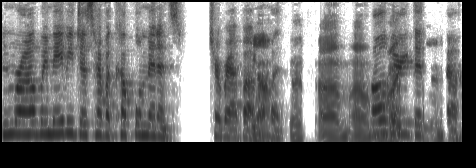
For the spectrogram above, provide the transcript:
And Rob, we maybe just have a couple minutes to wrap up. Yeah, but um, um, all right very good stuff.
